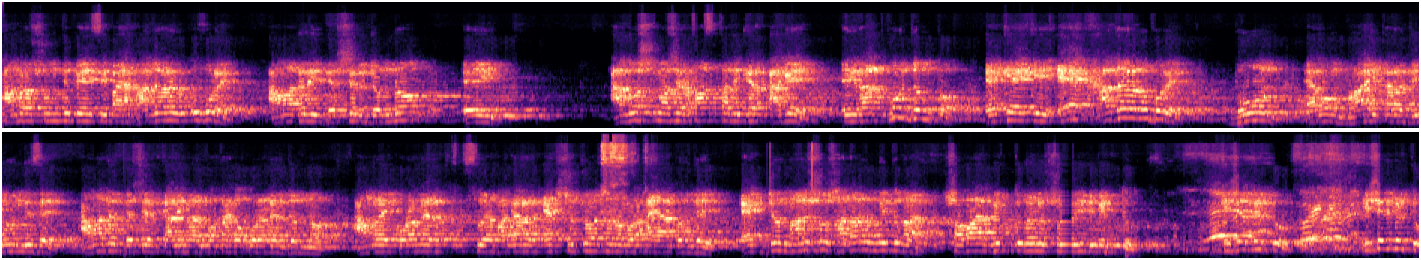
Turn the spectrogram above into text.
আমরা শুনতে পেয়েছি প্রায় হাজারের উপরে আমাদের এই দেশের জন্য এই আগস্ট মাসের পাঁচ তারিখের আগে এই রাত পর্যন্ত একে একে এক হাজারের উপরে বোন এবং ভাই তারা জীবন দিতে আমাদের দেশের কালিমার পতাকা ওড়ানোর জন্য। আমরা এই কোরআনের সুরা বাকারার একশো চুয়ান্ন নম্বর আয়াত অনুযায়ী একজন মানুষও সাধারণ মৃত্যু নয়, সবার মৃত্যু হলো শহীদ মৃত্যু। কিসের মৃত্যু? কিসের মৃত্যু?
